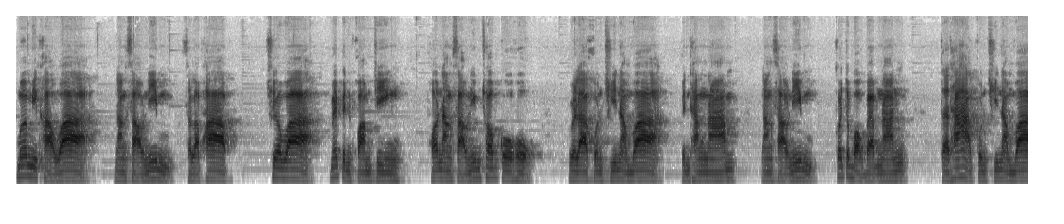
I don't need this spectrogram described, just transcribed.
เมื่อมีข่าวว่านางสาวนิ่มสารภาพ เชื่อว่าไม่เป็นความจริง เพราะนางสาวนิ่มชอบโกหก เวลาคนชี้นำว่าเป็นทางน้ำนางสาวนิ่มก็จะบอกแบบนั้น แต่ถ้าหากคนชี้นำว่า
